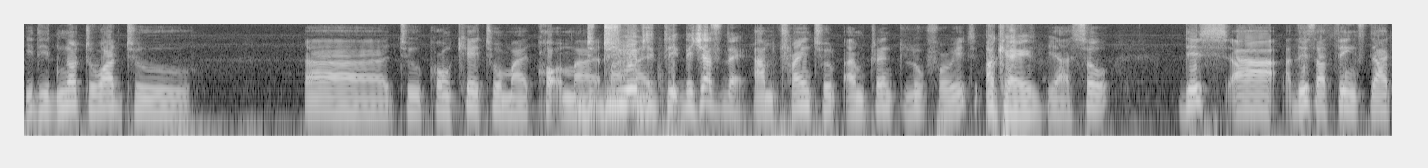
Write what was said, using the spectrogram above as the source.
he did not want to uh, to concur to my co- my. Do, my- you have the, the chats there? I'm trying to I'm trying to look for it. Okay. Yeah, so this uh these are things that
